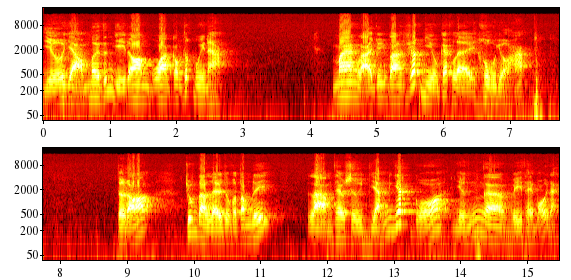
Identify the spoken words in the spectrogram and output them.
dựa vào mê tín dị đoan qua công thức quy nạp mang lại cho chúng ta rất nhiều các lời hù dọa. Từ đó chúng ta lệ thuộc vào tâm lý làm theo sự dẫn dắt của những à, vị thầy bói này.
